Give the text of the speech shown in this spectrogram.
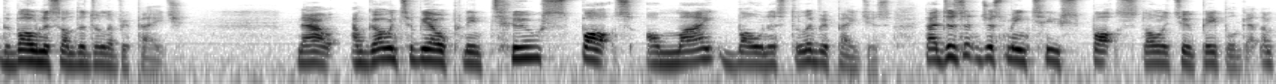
the bonus on the delivery page. Now, I'm going to be opening two spots on my bonus delivery pages. That doesn't just mean two spots, only two people get them.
